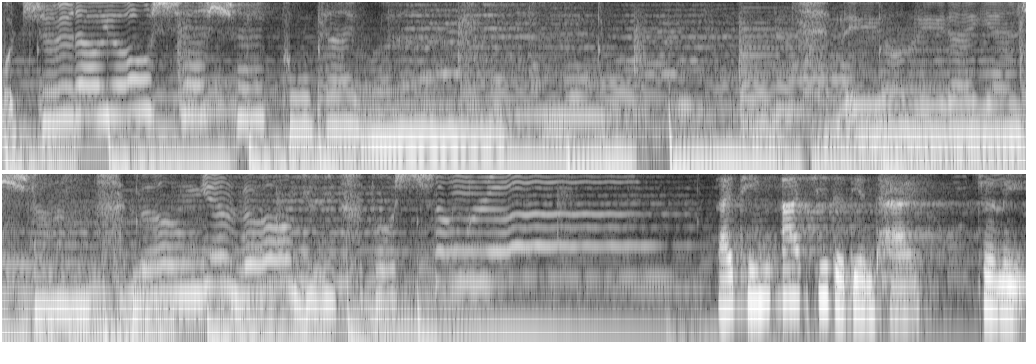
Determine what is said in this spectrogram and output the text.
我知道有些事不该问。你有你的眼神，冷言冷语，多伤人。来听阿西的电台，这里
